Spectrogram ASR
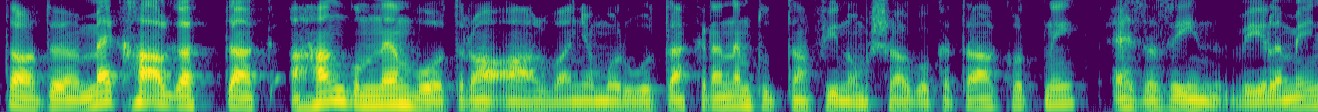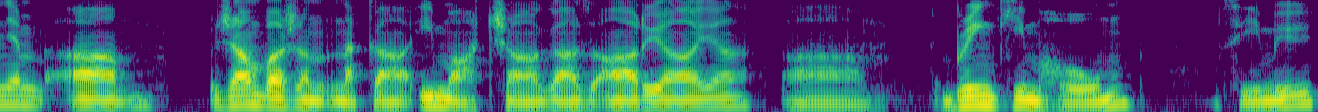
Tehát meghallgattak, a hangom nem volt ráállva nyomorultakra, nem tudtam finomságokat alkotni, ez az én véleményem. A Jean Valjeannak a imádsága, az árjája, a Bring Him Home című,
